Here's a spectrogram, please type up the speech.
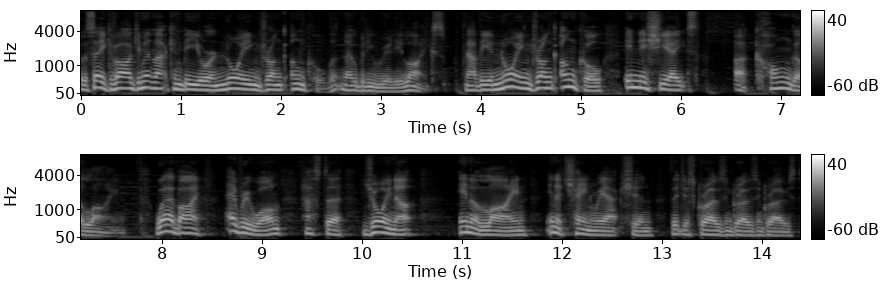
for the sake of argument, that can be your annoying drunk uncle that nobody really likes. Now, the annoying drunk uncle initiates a conga line, whereby everyone has to join up in a line, in a chain reaction that just grows and grows and grows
